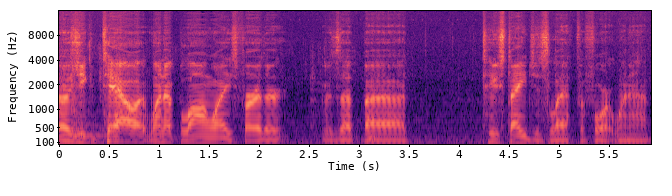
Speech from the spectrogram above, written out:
So as you can tell, it went up a long ways further. It was up uh, two stages left before it went up.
